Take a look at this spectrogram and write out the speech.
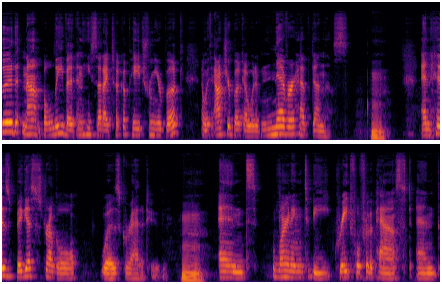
could not believe it. And he said i took a page from your book and without your book i would have never have done this. Mm. and his biggest struggle was gratitude. Mm. and learning to be grateful for the past. And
